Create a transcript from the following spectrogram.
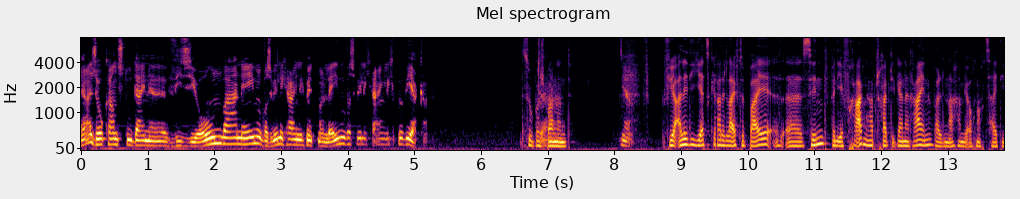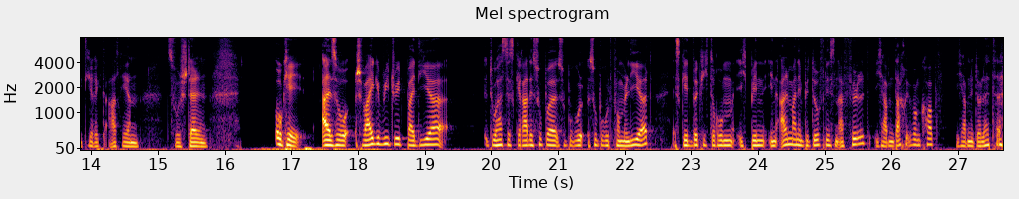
ja, so kannst du deine Vision wahrnehmen, was will ich eigentlich mit meinem Leben, was will ich eigentlich bewirken. Super spannend. Ja. Für alle, die jetzt gerade live dabei äh, sind, wenn ihr Fragen habt, schreibt die gerne rein, weil danach haben wir auch noch Zeit, die direkt Adrian zu stellen. Okay, also Schweigeretreat bei dir, du hast es gerade super, super, super gut formuliert. Es geht wirklich darum, ich bin in all meinen Bedürfnissen erfüllt. Ich habe ein Dach über dem Kopf, ich habe eine Toilette,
